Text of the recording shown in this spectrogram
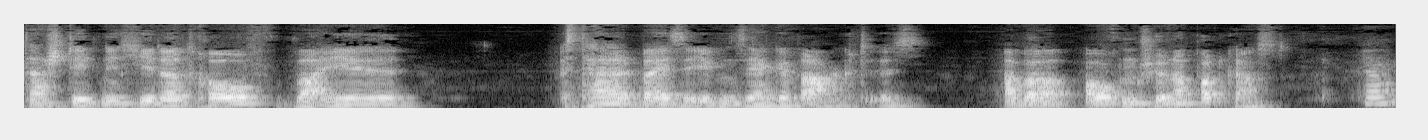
da steht nicht jeder drauf, weil es teilweise eben sehr gewagt ist. Aber auch ein schöner Podcast. Ja.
